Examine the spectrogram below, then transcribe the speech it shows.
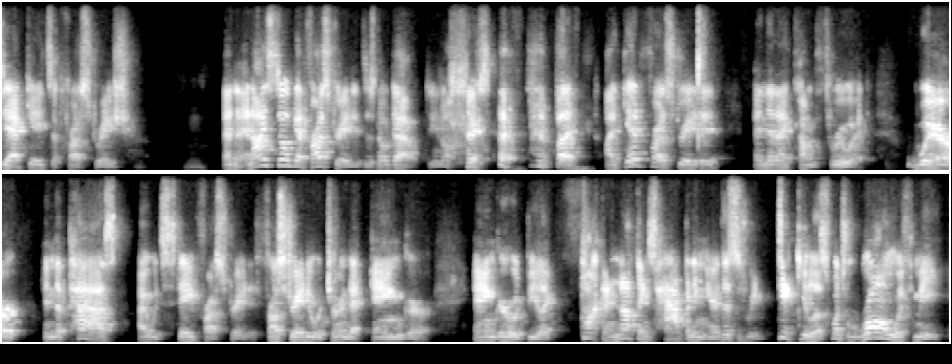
decades of frustration. And and I still get frustrated. There's no doubt, you know. but I get frustrated, and then I come through it. Where in the past I would stay frustrated. Frustrated would turn to anger. Anger would be like, "Fucking nothing's happening here. This is ridiculous. What's wrong with me?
